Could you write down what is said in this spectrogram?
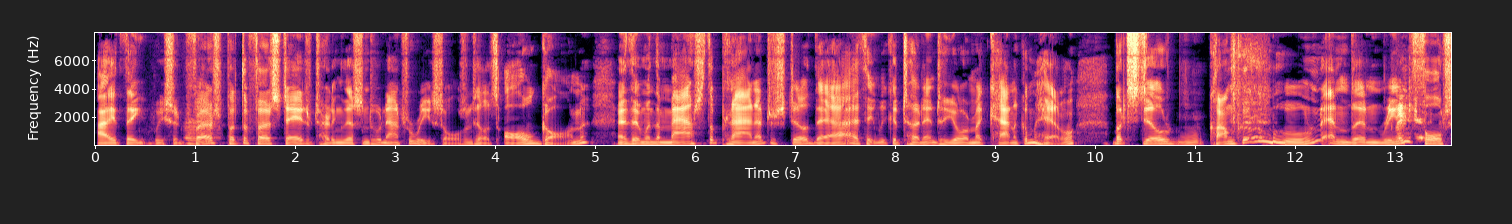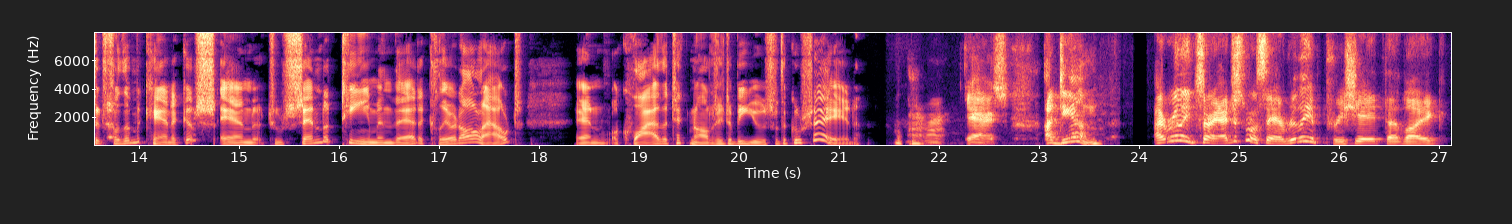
I think we should first put the first stage of turning this into a natural resource until it's all gone, and then when the mass of the planet is still there, I think we could turn it into your mechanicum hell, but still conquer the moon and then reinforce it for the mechanicus, and to send a team in there to clear it all out and acquire the technology to be used for the crusade. Mm-hmm. yes. Uh, a DM. I really sorry. I just want to say I really appreciate that. Like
